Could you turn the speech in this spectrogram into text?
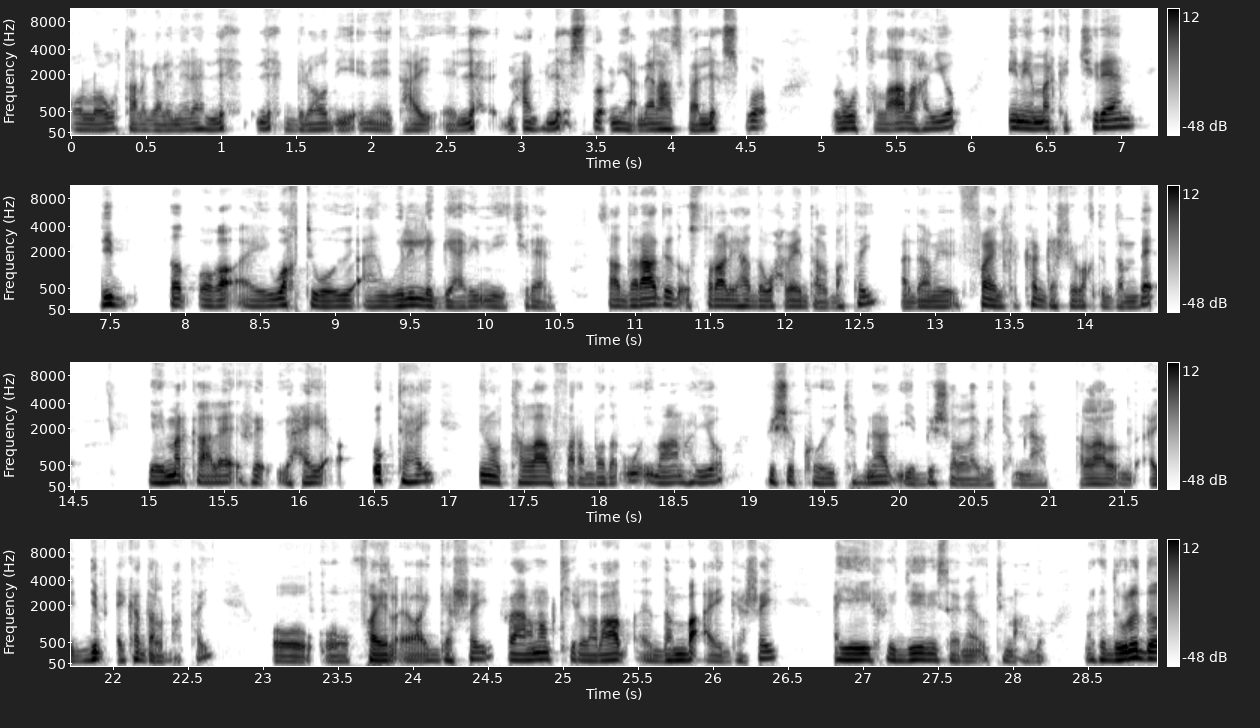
oo loogu talagalay meelaha lix lix bilood iyo inay tahay eh, lix maxaa lix isbuuc miya meelahaas lix isbuuc lagu tallaalahayo inay marka jiraan dib dad ay waqtigoodu aan weli la gaarin inay jiraan. Saa daraaddeed australia hadda waxbay dalbatay maadaama ay faylka ka gashay waqti dambe. Yay markaa le re- waxay og tahay inuu tallaal fara badan u imaanayo bisha koob iyo tobnaad iyo bisha labiyo tobnaad. Tallaal ay dib ay ka dalbatay oo fayl ay gashay raanabkii labaad dambe ay gashay ayay rajeynaysaa inay u timaado marka dowladda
